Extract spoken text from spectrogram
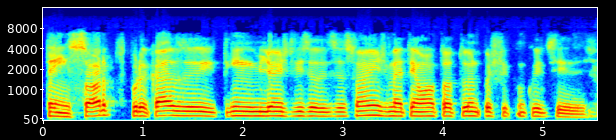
têm sorte, por acaso, e têm milhões de visualizações, metem um autotune, depois ficam conhecidas.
